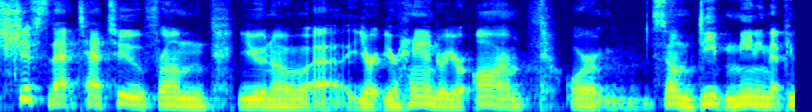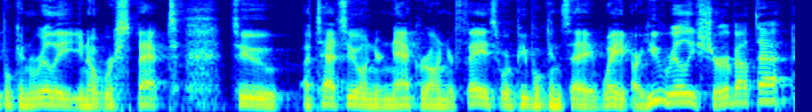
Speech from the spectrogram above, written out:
shifts that tattoo from you know uh, your your hand or your arm or some deep meaning that people can really you know respect to a tattoo on your neck or on your face where people can say, wait, are you really sure about that?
